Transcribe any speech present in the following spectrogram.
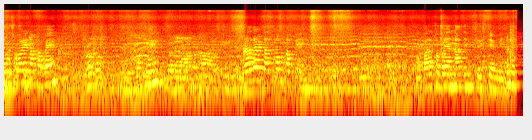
Gusto ko rin ng kape? Okay. Brother, tatlong kape. Para sabayan natin si Steven. Ano?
